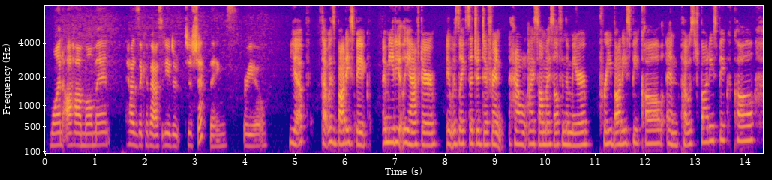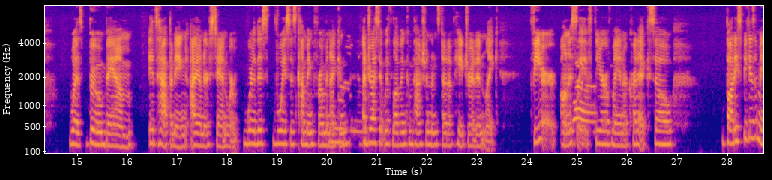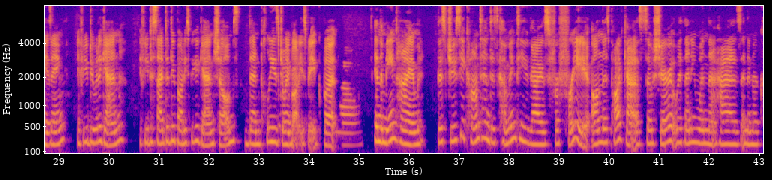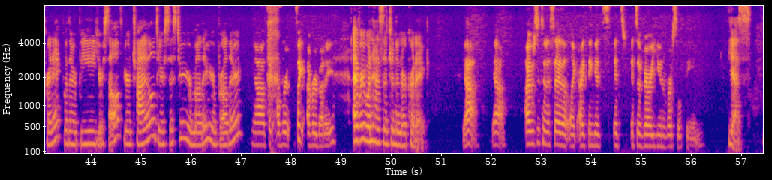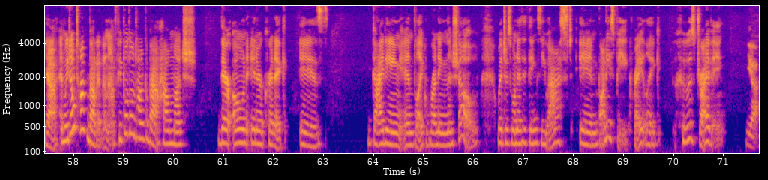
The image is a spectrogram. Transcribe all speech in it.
one aha moment has the capacity to, to shift things for you. Yep, that was Body Speak. Immediately after, it was like such a different how I saw myself in the mirror pre Body Speak call and post Body Speak call was boom bam it's happening i understand where where this voice is coming from and i can mm-hmm. address it with love and compassion instead of hatred and like fear honestly Yeah. fear of my inner critic so body speak is amazing if you do it again if you decide to do body speak again shelves then please join body speak but Wow. in the meantime, this juicy content is coming to you guys for free on this podcast. So share it with anyone that has an inner critic, whether it be yourself, your child, your sister, your mother, your brother. Yeah, it's like every it's like everybody. Everyone has such an inner critic. Yeah, yeah. I was just gonna say that like I think it's it's it's a very universal theme. Yes. Yeah. And we don't talk about it enough. People don't talk about how much their own inner critic is guiding and like running the show, which is one of the things you asked in Body Speak, right? Like, who's driving? Yeah.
